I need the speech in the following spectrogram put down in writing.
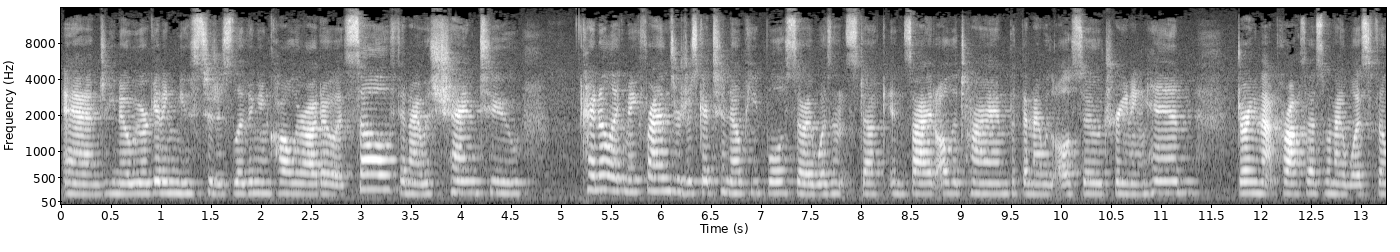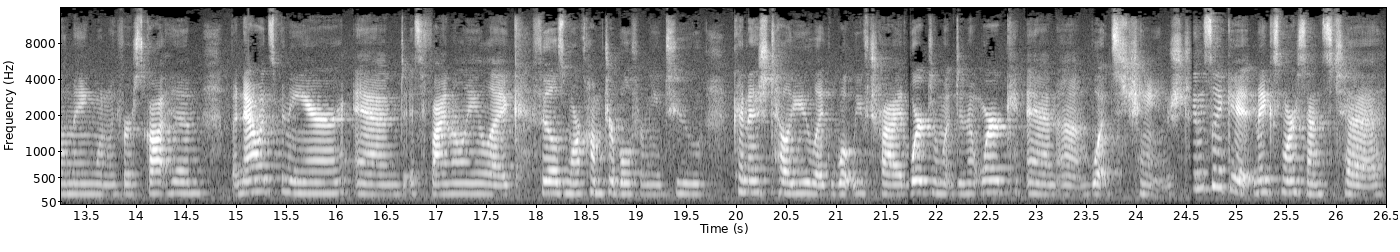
and you know we were getting used to just living in Colorado itself and I was trying to kind of like make friends or just get to know people so I wasn't stuck inside all the time but then I was also training him during that process when I was filming when we first got him. But now it's been a year and it's finally like feels more comfortable for me to kind of tell you like what we've tried, worked and what didn't work and um, what's changed. Seems like it makes more sense to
